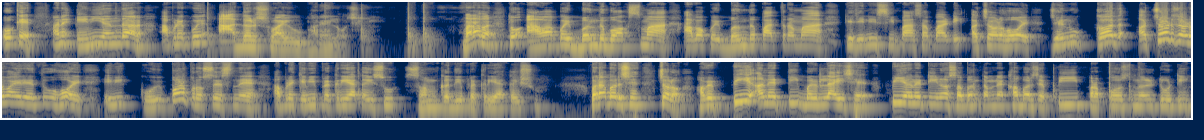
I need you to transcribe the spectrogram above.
ઓકે અને એની અંદર આપણે કોઈ આદર્શ વાયુ ભરેલો છે. બરાબર? તો આવા કોઈ બંધ બોક્સમાં, આવા કોઈ બંધ પાત્રમાં કે જેની સીમા સપાટી અચળ હોય, જેનું કદ અચળ જળવાઈ રહેતું હોય, એવી કોઈ પણ પ્રોસેસને આપણે કેવી પ્રક્રિયા કહીશું? સમકદી પ્રક્રિયા કહીશું. બરાબર છે? ચલો, હવે પી અને ટી બદલાય છે. પી અને ટીનો સંબંધ તમને ખબર છે. પી પ્રપોર્શનલ ટુ ટી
